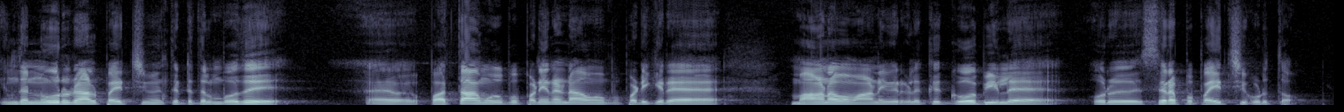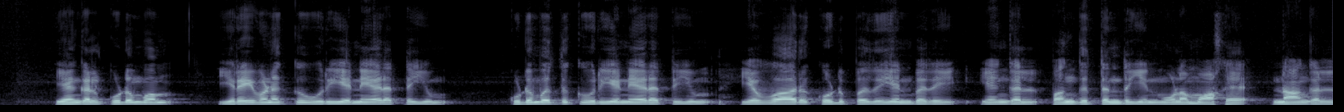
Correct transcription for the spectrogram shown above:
இந்த நூறு நாள் பயிற்சி திட்டத்தின் போது பத்தாம் வகுப்பு பன்னிரெண்டாம் வகுப்பு படிக்கிற மாணவ மாணவியர்களுக்கு கோபியில் ஒரு சிறப்பு பயிற்சி கொடுத்தோம். எங்கள் குடும்பம் இறைவனுக்கு உரிய நேரத்தையும் குடும்பத்துக்குரிய நேரத்தையும் எவ்வாறு கொடுப்பது என்பதை எங்கள் பங்குத்தந்தையின் மூலமாக நாங்கள்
